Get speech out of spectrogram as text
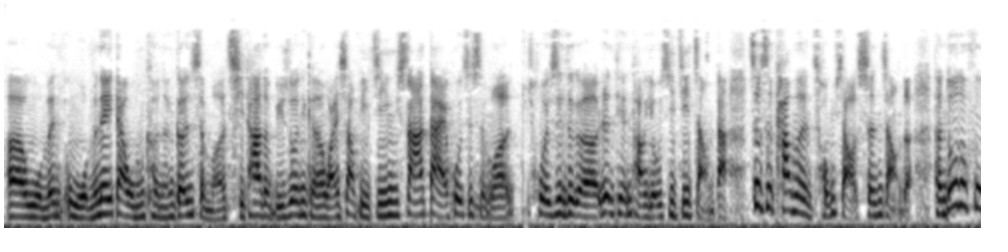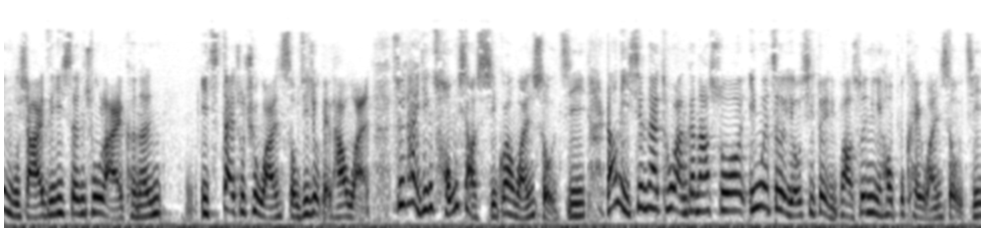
呃我们我们那一代，我们可能跟什么其他的，比如说你可能玩橡皮筋、沙袋，或是什么，或者是这个任天堂游戏机长大，这是他们从小生长的。很多的父母小孩子一生出来，可能一次带出去玩手机就给他玩，所以他已经从小习惯玩手机。然后你现在突然跟他说，因为这个游戏对你不好，所以你以后不可以玩手机，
